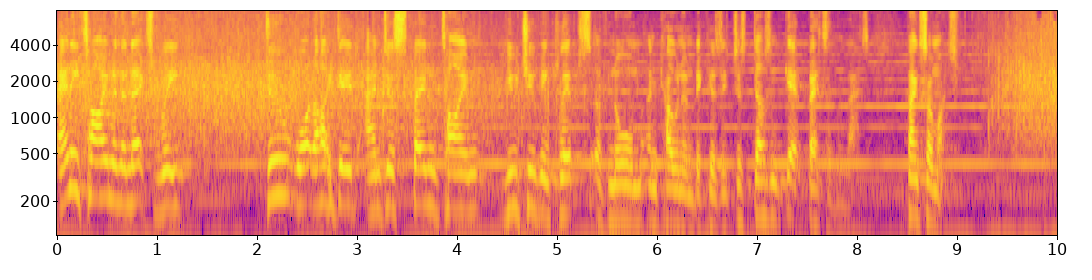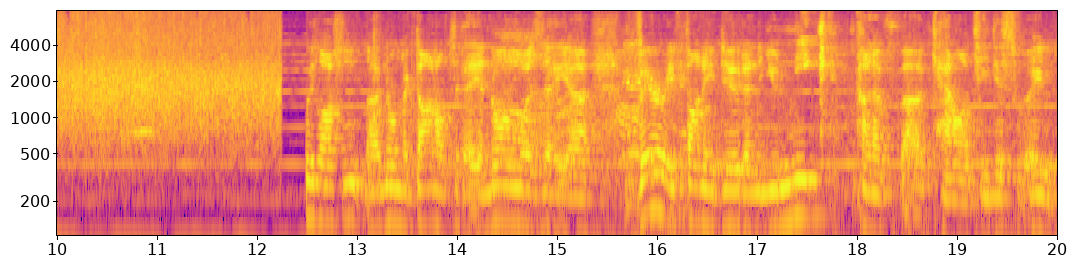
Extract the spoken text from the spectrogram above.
any time in the next week, do what I did and just spend time YouTubing clips of Norm and Conan because it just doesn't get better than that. Thanks so much. We lost uh, Norm MacDonald today, and Norm was a uh, very funny dude and a unique kind of uh, talent. He just, he,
